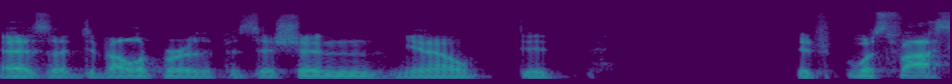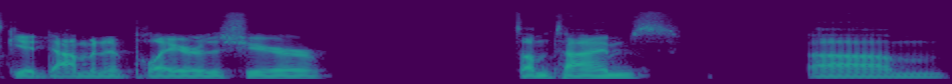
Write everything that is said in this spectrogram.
as a developer of the position, you know, did did was Foskey a dominant player this year? Sometimes, um,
